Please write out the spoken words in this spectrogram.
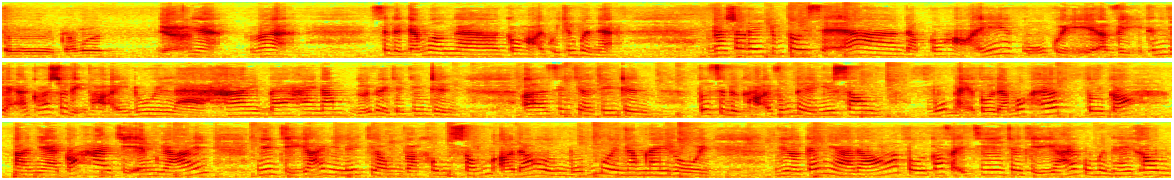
ờ, cảm ơn dạ Dạ, vâng ạ. Xin được cảm ơn à, câu hỏi của chú Bình ạ. Và sau đây chúng tôi sẽ à, đọc câu hỏi của quý vị thính giả có số điện thoại đuôi là 2325 gửi về cho chương trình. À, xin chào chương trình, tôi xin được hỏi vấn đề như sau. Bố mẹ tôi đã mất hết, tôi có à, nhà có hai chị em gái, nhưng chị gái đi lấy chồng và không sống ở đó hơn 40 năm nay rồi. Giờ cái nhà đó tôi có phải chia cho chị gái của mình hay không?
